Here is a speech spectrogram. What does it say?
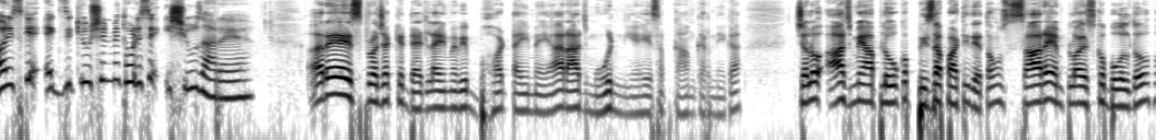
और इसके एग्जीक्यूशन में थोड़े से इश्यूज़ आ रहे हैं। अरे इस प्रोजेक्ट के डेडलाइन में भी बहुत टाइम है यार। आज मूड नहीं है ये सब काम करने का। चलो, आज मैं आप लोगों को पिज़्ज़ा पार्टी देता हूँ। सारे एम्प्लॉयज़ को बोल दो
